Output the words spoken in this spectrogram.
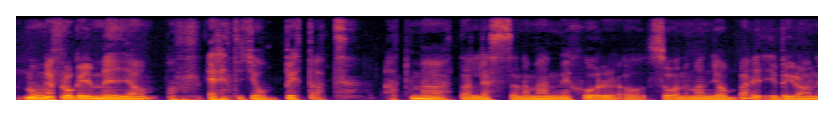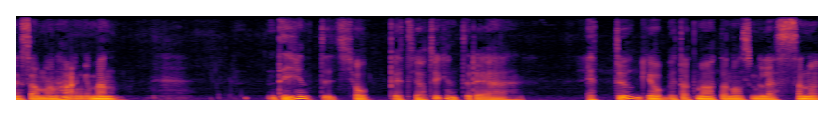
många frågar ju mig om, om är det inte jobbigt att, att möta ledsna människor och så när man jobbar i i begravningssammanhang. Men det är ju inte jobbigt. Jag tycker inte det är ett dugg jobbigt att möta någon som är ledsen. Och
